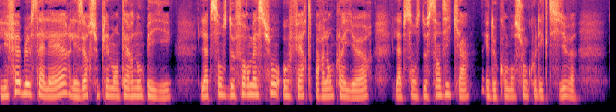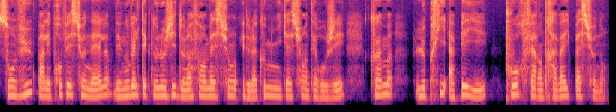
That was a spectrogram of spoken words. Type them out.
les faibles salaires, les heures supplémentaires non payées, l'absence de formation offerte par l'employeur, l'absence de syndicats et de conventions collectives sont vus par les professionnels des nouvelles technologies de l'information et de la communication interrogées comme le prix à payer faire un travail passionnant.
